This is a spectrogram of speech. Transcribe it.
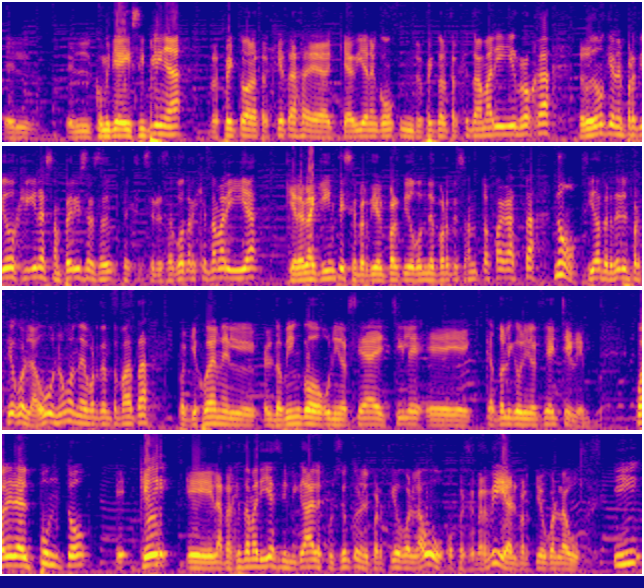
el el comité de disciplina respecto a las tarjetas eh, que habían respecto a la tarjeta amarilla y roja. Recordemos que en el partido de Higgins San Pedro se, le sacó tarjeta amarilla, que era la quinta, y se perdía el partido con Deportes Antofagasta. No, se iba a perder el partido con la U, ¿no? Con Deportes Antofagasta, porque juegan el, el domingo Universidad de Chile, eh, Católica Universidad de Chile. ¿Cuál era el punto? Eh, que eh, la tarjeta amarilla significaba la expulsión con el partido con la U, o pues se perdía el partido con la U. Y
